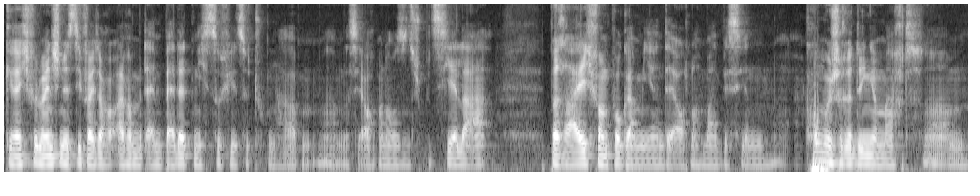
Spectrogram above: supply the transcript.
gerecht für Menschen ist, die vielleicht auch einfach mit Embedded nicht so viel zu tun haben. Ähm, das ist ja auch mal so ein spezieller Bereich vom Programmieren, der auch noch mal ein bisschen komischere Dinge macht, ähm,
